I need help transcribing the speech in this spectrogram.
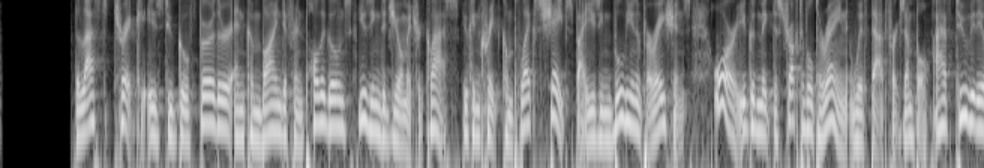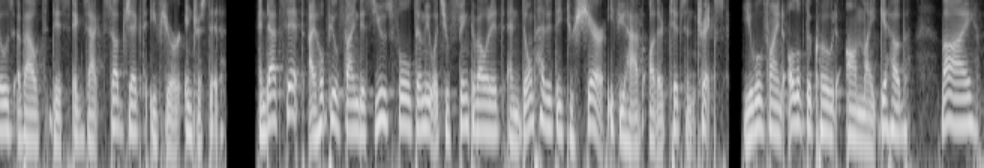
The last trick is to go further and combine different polygons using the geometry class. You can create complex shapes by using boolean operations, or you could make destructible terrain with that for example. I have two videos about this exact subject if you're interested. And that's it. I hope you'll find this useful. Tell me what you think about it and don't hesitate to share if you have other tips and tricks. You will find all of the code on my GitHub. Bye!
